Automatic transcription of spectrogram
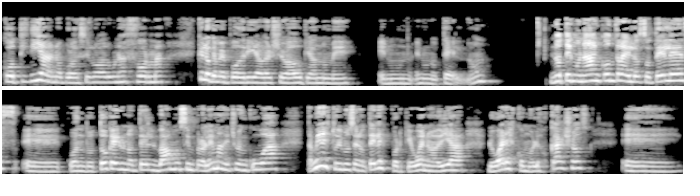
cotidiano, por decirlo de alguna forma, que lo que me podría haber llevado quedándome en un, en un hotel, ¿no? No tengo nada en contra de los hoteles. Eh, cuando toca ir a un hotel vamos sin problemas. De hecho, en Cuba también estuvimos en hoteles porque, bueno, había lugares como Los Cayos eh,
